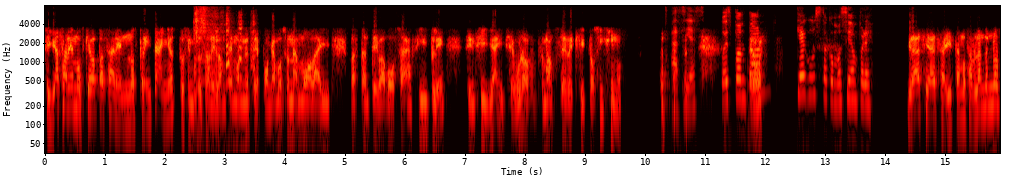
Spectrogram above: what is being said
si ya sabemos qué va a pasar en unos 30 años, pues entonces adelantémonos y pongamos una moda ahí bastante babosa, simple, sencilla y seguro vamos a ser exitosísimo. Así es. Pues Pontón, qué gusto como siempre. Gracias, ahí estamos hablándonos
